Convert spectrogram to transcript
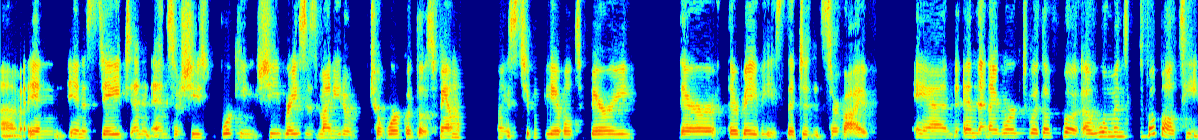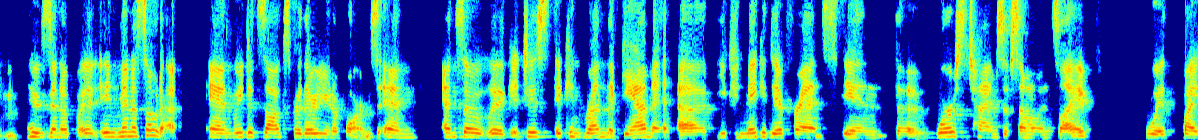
um, in in a state. And and so she's working she raises money to to work with those families to be able to bury their their babies that didn't survive. And and then I worked with a fo- a women's football team who's in a, in Minnesota, and we did socks for their uniforms. And and so like it just it can run the gamut of you can make a difference in the worst times of someone's life with by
